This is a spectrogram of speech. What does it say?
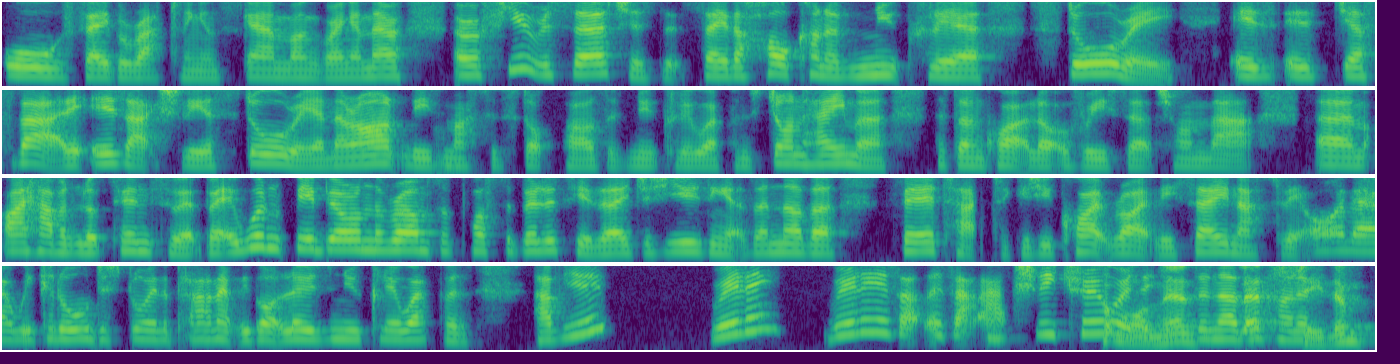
all saber rattling and scaremongering. And there are a few researchers that say the whole kind of nuclear story is is just that. It is actually a story, and there aren't these massive stockpiles of nuclear weapons. John Hamer has done quite a lot of research on that. Um, I haven't looked into it, but it wouldn't be beyond the realms of possibility. They're just using it as another fear tactic, as you quite rightly say, Natalie. Oh, there we could all destroy the planet. We got loads of nuclear weapons. Have you? Really? Really, is that is that actually true, Come or is it just then. another? Let's kind see of... them.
